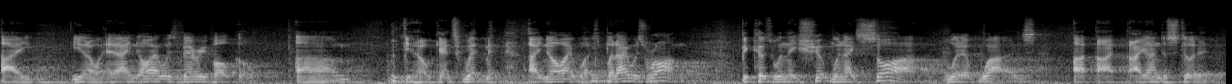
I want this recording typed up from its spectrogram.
I, you know, and I know I was very vocal, um, you know, against Whitman. I know I was, but I was wrong. Because when they when I saw what it was, I, I, I understood it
